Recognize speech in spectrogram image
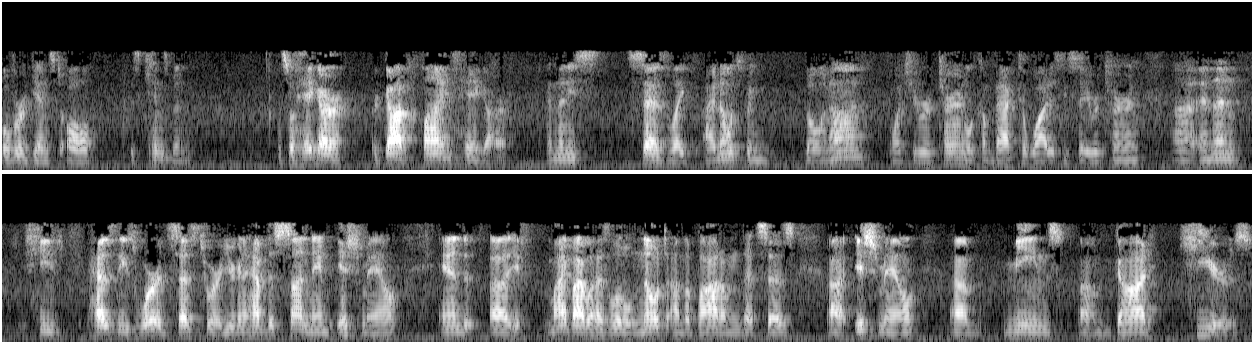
over against all his kinsmen. And so Hagar, or God finds Hagar, and then he says, like, I know it's been going on. I want you to return. We'll come back to why does he say return. Uh, and then he has these words, says to her, You're going to have this son named Ishmael. And uh, if my Bible has a little note on the bottom that says uh, Ishmael um, means um, God hears.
